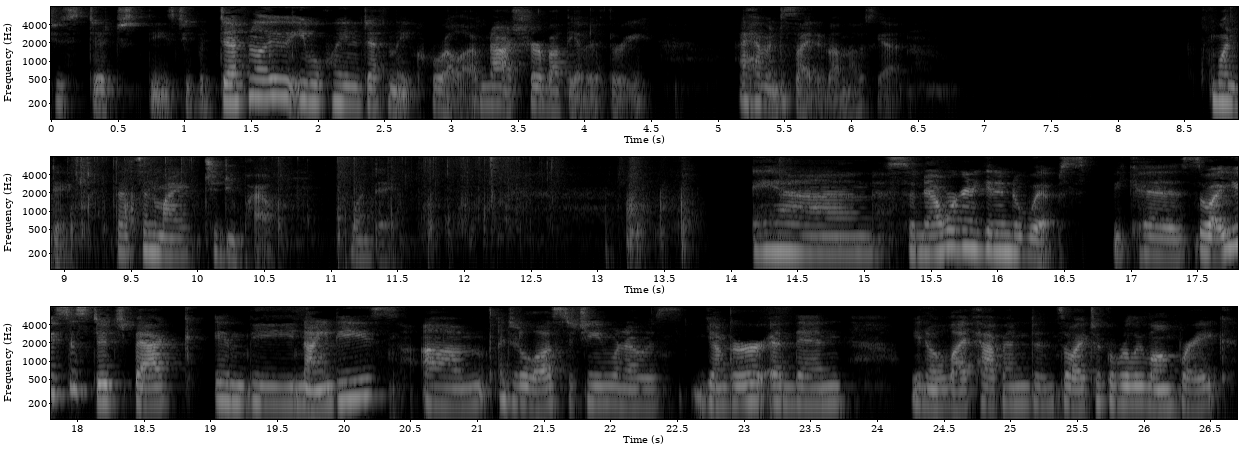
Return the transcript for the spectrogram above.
to stitch these two, but definitely the Evil Queen and definitely Cruella. I'm not sure about the other three. I haven't decided on those yet. One day. That's in my to-do pile. One day. And so now we're going to get into WIPs because, so I used to stitch back in the 90s. Um, I did a lot of stitching when I was younger and then, you know, life happened. And so I took a really long break,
